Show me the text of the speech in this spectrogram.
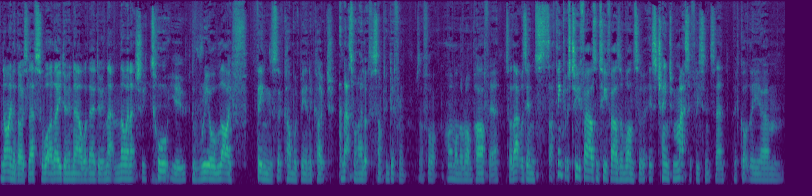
nine of those left. So what are they doing now? Well, they're doing that. And no one actually mm. taught you the real life things that come with being a coach. And that's when I looked for something different. So I thought, I'm on the wrong path here. So that was in, I think it was 2000, 2001. So it's changed massively since then. They've got the, um,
